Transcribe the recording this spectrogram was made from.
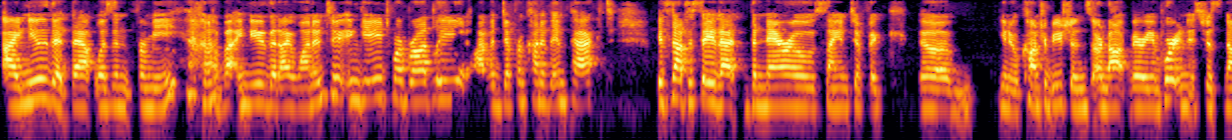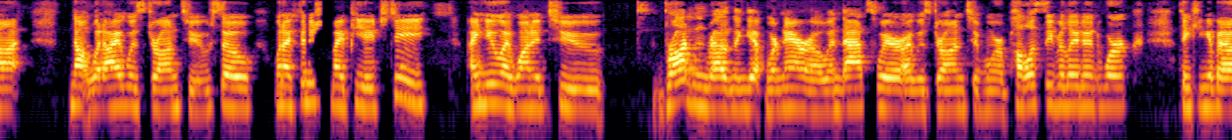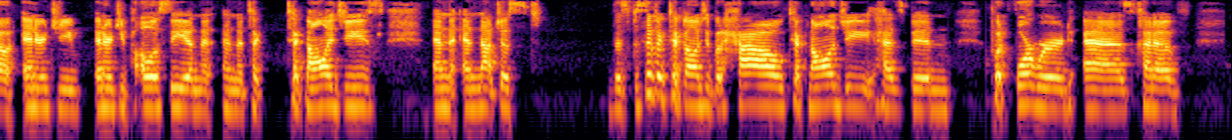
I knew that that wasn't for me, but I knew that I wanted to engage more broadly and have a different kind of impact. It's not to say that the narrow scientific um, you know contributions are not very important. It's just not not what i was drawn to. So when i finished my phd i knew i wanted to broaden rather than get more narrow and that's where i was drawn to more policy related work thinking about energy energy policy and the and the te- technologies and and not just the specific technology but how technology has been put forward as kind of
